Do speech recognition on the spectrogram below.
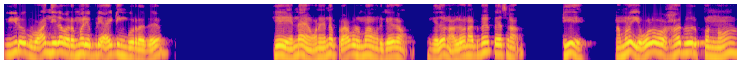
ஹீரோக்கு வாந்தியெல்லாம் வர மாதிரி எப்படி ஆக்டிங் போடுறாரு? ஏ என்ன உனக்கு என்ன ப்ராப்ளமா அவன் கேட்கான் ஏதோ நல்லவனாட்டுமே பேசுறான். டே நம்மளும் எவ்வளோ ஹார்ட் ஒர்க் பண்ணோம்?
